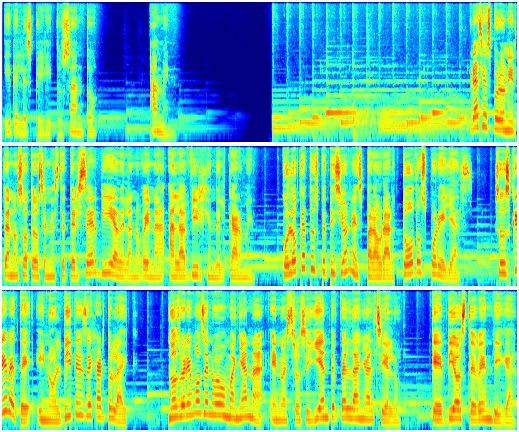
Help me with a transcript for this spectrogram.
y del Espíritu Santo. Amén. Gracias por unirte a nosotros en este tercer día de la novena a la Virgen del Carmen. Coloca tus peticiones para orar todos por ellas. Suscríbete y no olvides dejar tu like. Nos veremos de nuevo mañana en nuestro siguiente peldaño al cielo. Que Dios te bendiga.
